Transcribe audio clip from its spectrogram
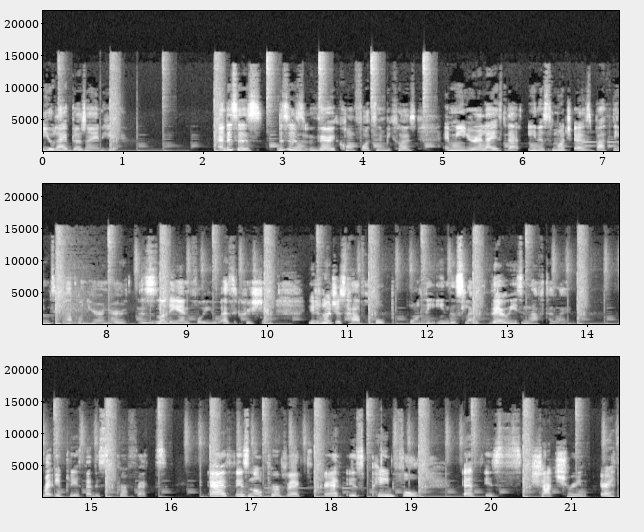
your life doesn't end here and this is this is very comforting because i mean you realize that in as much as bad things happen here on earth this is not the end for you as a christian. You do not just have hope only in this life. There is an afterlife right? A place that is perfect. Earth is not perfect. Earth is painful. Earth is shattering. Earth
